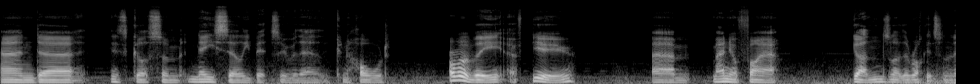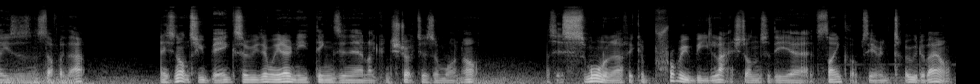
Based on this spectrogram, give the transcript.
and uh, it's got some nacelle bits over there that can hold probably a few um, manual fire guns like the rockets and lasers and stuff like that. It's not too big, so we don't, we don't need things in there like constructors and whatnot. As it's small enough, it could probably be latched onto the uh, Cyclops here and towed about.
